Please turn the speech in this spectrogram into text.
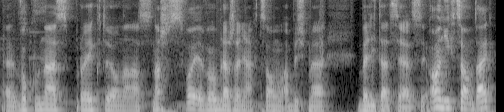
e, wokół nas projektują na nas nasze swoje wyobrażenia, chcą, abyśmy byli tacy, jacy oni chcą, tak?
